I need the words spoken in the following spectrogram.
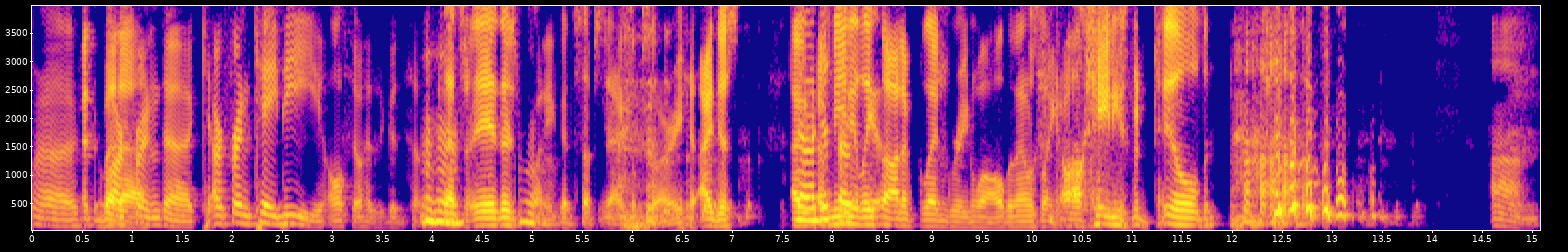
Uh, But- but, our uh, friend, uh, our friend KD also has a good substance. Mhm. That's eh, there's plenty of good Substacks. I'm sorry. I just I No, just immediately thought of Glenn Greenwald, and I was like, "Oh, Katie's been pilled." um,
